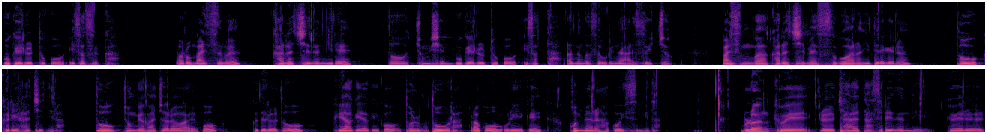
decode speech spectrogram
무게를 두고 있었을까? 바로 말씀을 가르치는 일에 더 중심, 무게를 두고 있었다라는 것을 우리는 알 수 있죠. 말씀과 가르침에 수고하는 이들에게는 더욱 그리할지니라. 더욱 존경할 줄을 알고 그들을 더욱 귀하게 여기고 돌- 도우라라고 우리에게 권면을 하고 있습니다. 물론 교회를 잘 다스리는 일, 교회를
